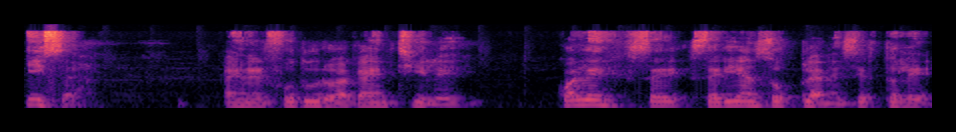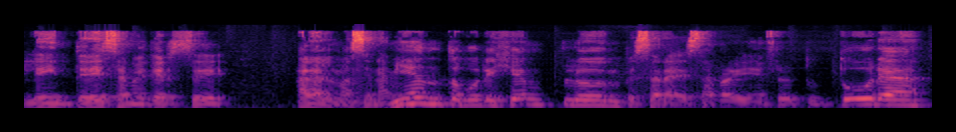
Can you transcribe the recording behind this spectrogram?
Isa, en el futuro, acá en Chile, ¿cuáles serían sus planes? ¿Cierto? ¿Le, interesa meterse al almacenamiento, por ejemplo? ¿Empezar a desarrollar infraestructura?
